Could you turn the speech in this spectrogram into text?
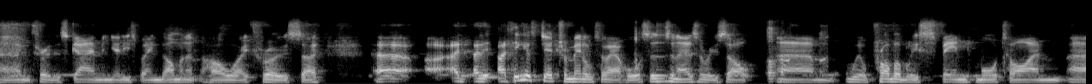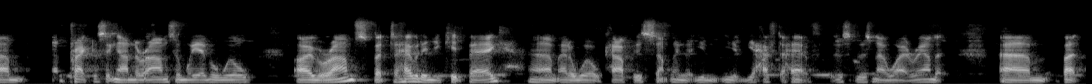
um, through this game, and yet he's been dominant the whole way through. So. Uh, I, I, think it's detrimental to our horses, and as a result, um, we'll probably spend more time um, practicing underarms than we ever will overarms, but to have it in your kit bag um, at a World Cup is something that you, you, you have to have. There's, there's, no way around it. Um, but,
